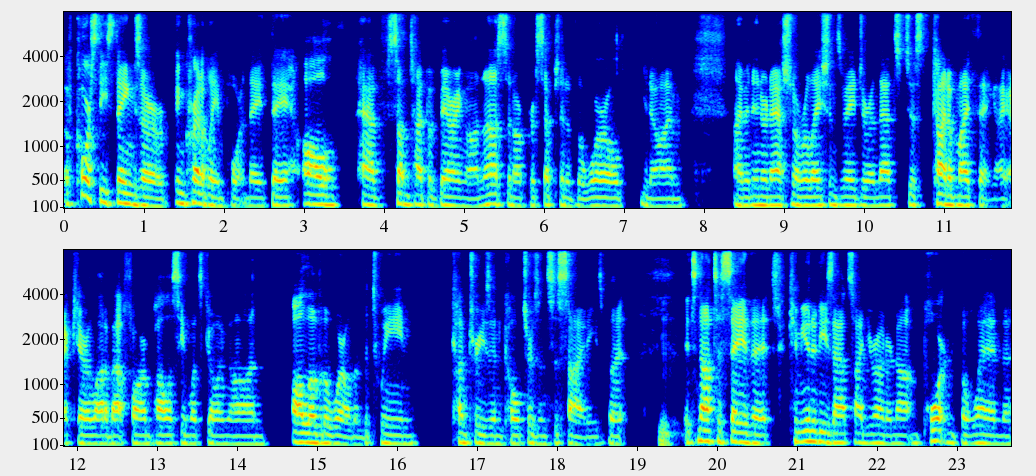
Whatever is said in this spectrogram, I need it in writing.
of course, these things are incredibly important. They, they all have some type of bearing on us and our perception of the world. You know, I'm, I'm an international relations major, and that's just kind of my thing. I, I, care a lot about foreign policy and what's going on all over the world and between countries and cultures and societies. But hmm. it's not to say that communities outside your own are not important, but when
